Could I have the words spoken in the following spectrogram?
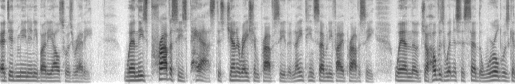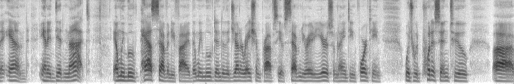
that didn't mean anybody else was ready when these prophecies passed, this generation prophecy, the 1975 prophecy, when the Jehovah's Witnesses said the world was going to end, and it did not. And we moved past 75, then we moved into the generation prophecy of 70 or 80 years from 1914, which would put us into uh,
